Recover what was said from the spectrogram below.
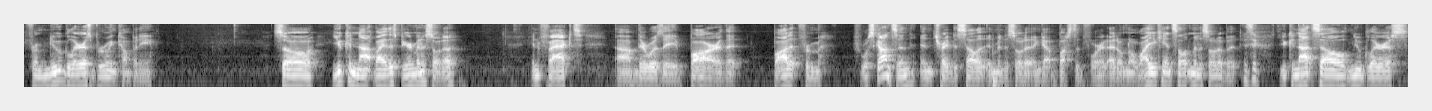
from New Glarus Brewing Company. So you cannot buy this beer in Minnesota. In fact, um, there was a bar that bought it from Wisconsin and tried to sell it in Minnesota and got busted for it. I don't know why you can't sell it in Minnesota, but it- you cannot sell New Glarus,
